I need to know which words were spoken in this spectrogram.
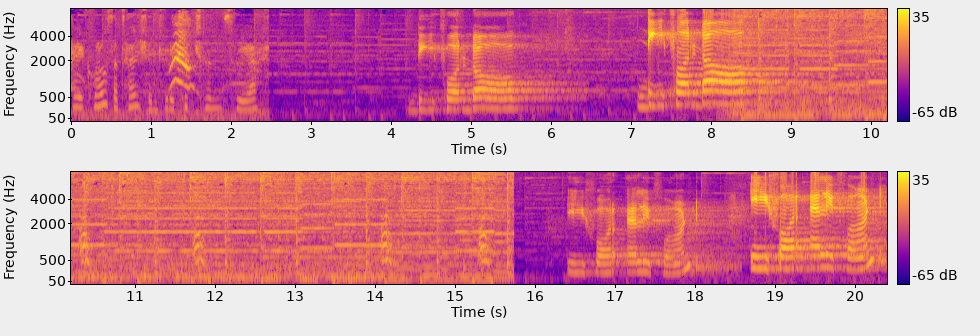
pay close attention to the kitchen's reaction. D for dog. D for dog. E for elephant. E for elephant.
